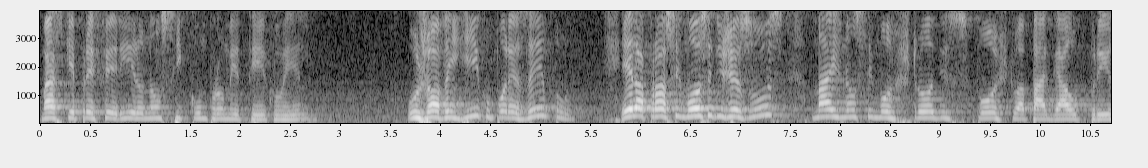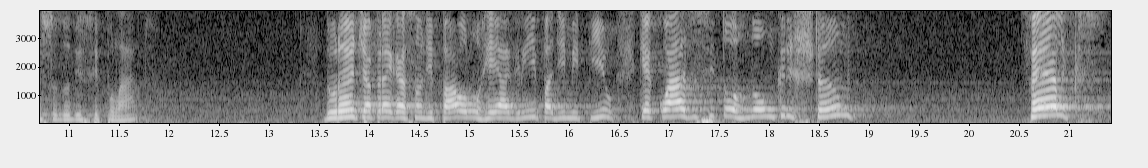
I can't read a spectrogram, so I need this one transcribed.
mas que preferiram não se comprometer com ele. O jovem rico, por exemplo, ele aproximou-se de Jesus, mas não se mostrou disposto a pagar o preço do discipulado. Durante a pregação de Paulo, o rei Agripa admitiu que quase se tornou um cristão. Félix,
